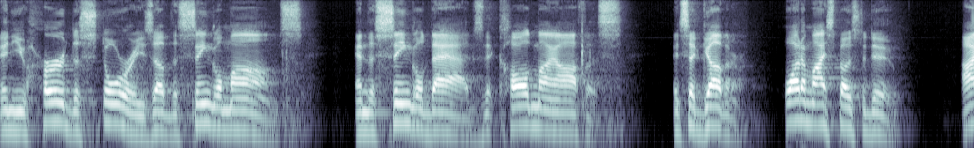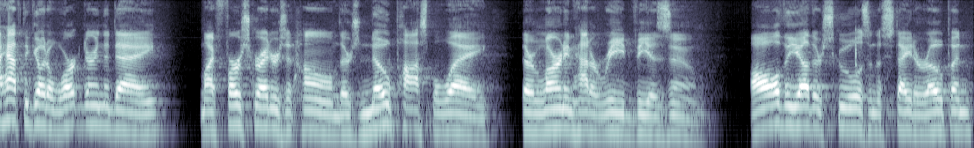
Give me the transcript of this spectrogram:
and you heard the stories of the single moms and the single dads that called my office and said, Governor, what am I supposed to do? I have to go to work during the day. My first graders at home, there's no possible way they're learning how to read via Zoom. All the other schools in the state are open.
